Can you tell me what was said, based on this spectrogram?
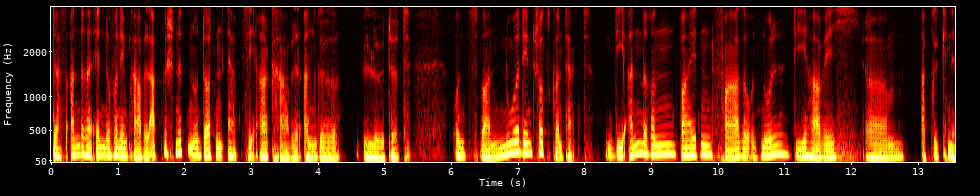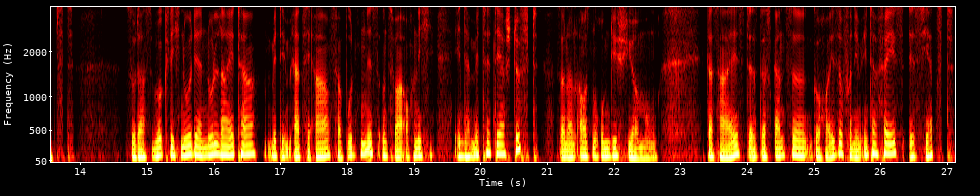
das andere Ende von dem Kabel abgeschnitten und dort ein RCA-Kabel angelötet. Und zwar nur den Schutzkontakt. Die anderen beiden, Phase und Null, die habe ich ähm, abgeknipst, sodass wirklich nur der Nullleiter mit dem RCA verbunden ist und zwar auch nicht in der Mitte der Stift, sondern außenrum die Schirmung. Das heißt, das ganze Gehäuse von dem Interface ist jetzt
